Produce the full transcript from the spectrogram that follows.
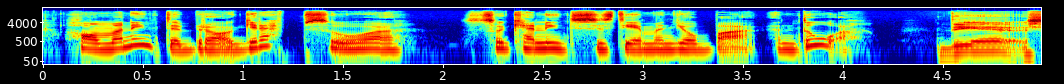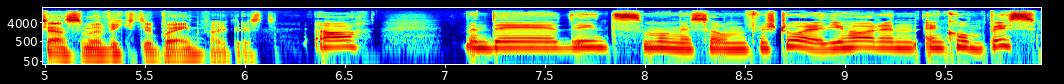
Har man inte bra grepp så, så kan inte systemen jobba ändå. Det känns som en viktig poäng faktiskt. Ja, men det, det är inte så många som förstår det. Jag har en, en kompis.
